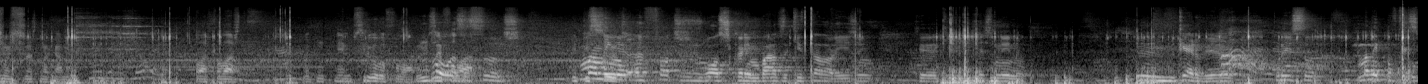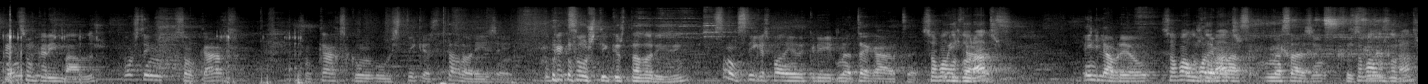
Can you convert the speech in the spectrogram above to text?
muito deste na câmera. Falaste, falaste. É impossível eu falar. Não sei Boas falar. assuntos. Mandem a fotos dos vossos carimbados aqui de cada origem. Que este menino hum, quer ver. Por isso, mandem para o O que é que Facebook. são carimbados? Postem que são carros. São carros com os stickers de tal origem. O que é que são os stickers de de origem? São stickers que podem adquirir na Tag Art. Só balas dourados? Em Guilherme Abreu. Só balas dourados? Mensagem. São Facebook. balas dourados?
